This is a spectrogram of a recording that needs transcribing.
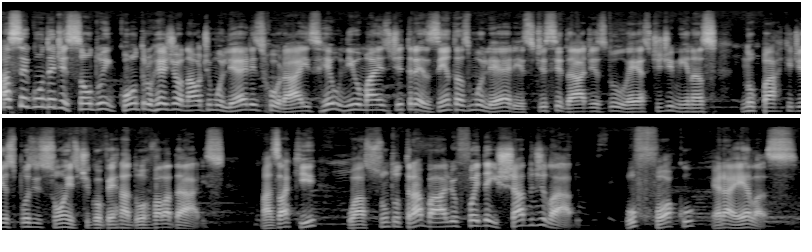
A segunda edição do Encontro Regional de Mulheres Rurais reuniu mais de 300 mulheres de cidades do leste de Minas no Parque de Exposições de Governador Valadares. Mas aqui, o assunto trabalho foi deixado de lado. O foco era elas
